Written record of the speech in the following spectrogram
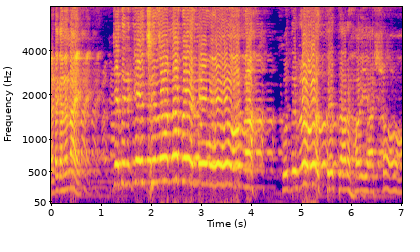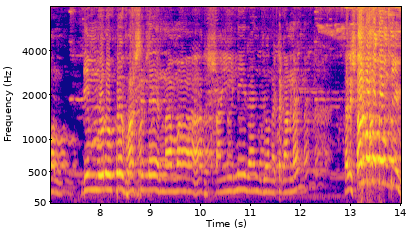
একটা গানে নাই? যেদিন কেউ না বেলোনা কুদরতে তার হয় আসন। সাইনি রঞ্জন। একটা গান নাই? তাহলে সর্বপ্রথম ডিম।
